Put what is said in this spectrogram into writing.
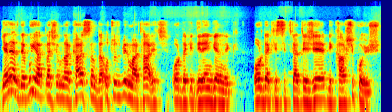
genelde bu yaklaşımlar karşısında 31 Mart hariç oradaki direngenlik, oradaki stratejiye bir karşı koyuş,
